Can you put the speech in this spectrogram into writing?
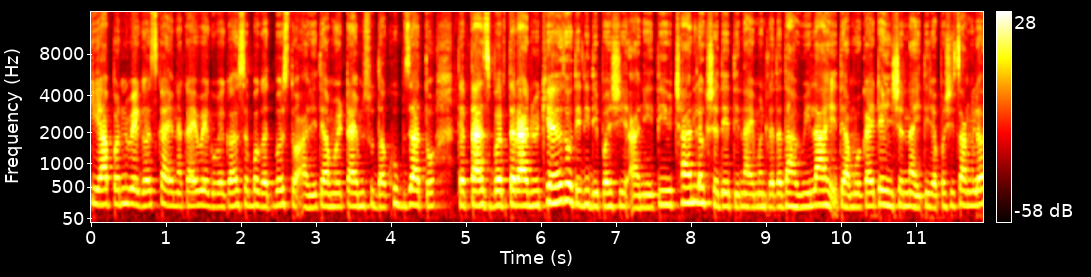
की आपण वेगळंच काय ना काय वेगवेगळं असं बघत बसतो आणि त्यामुळे टाईमसुद्धा खूप जातो. तर तासभर तर आणवी खेळत होती दिदीपाशी आणि ती छान लक्ष देते नाही म्हटलं तर दहावीला आहे त्यामुळे काही टेन्शन नाही तिच्यापाशी चांगलं.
